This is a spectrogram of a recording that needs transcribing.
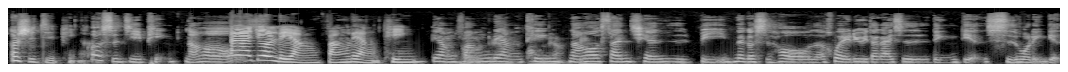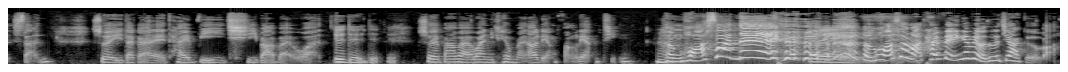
二十几平啊，二十几平，然后大概就两房两厅，两房两厅，然后三千日币，那个时候的汇率大概是零点四或零点三，所以大概台币七八百万。对对对对，所以八百万你可以买到两房两厅，嗯、很划算呢。对，很划算吧？台北应该没有这个价格吧？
